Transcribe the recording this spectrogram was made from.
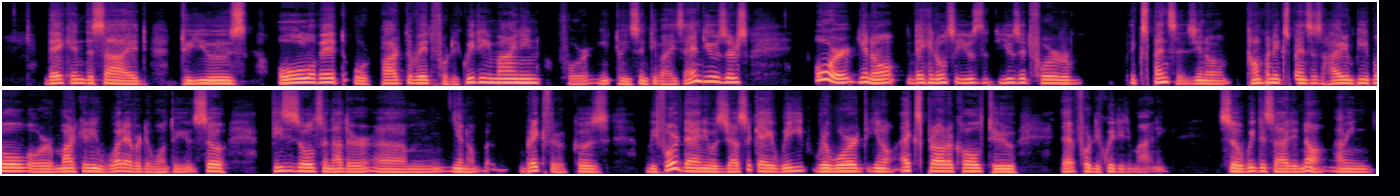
They can decide to use all of it or part of it for liquidity mining for to incentivize end users or you know they can also use use it for expenses you know company expenses hiring people or marketing whatever they want to use so this is also another um, you know breakthrough because before then it was just okay we reward you know x protocol to uh, for liquidity mining so we decided no i mean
